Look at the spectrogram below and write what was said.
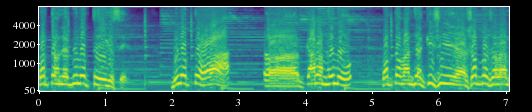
বর্তমানে বিলুপ্ত হয়ে গেছে। বিলুপ্ত হওয়া কারণ হলো বর্তমান যে কৃষি সম্প্রসারণ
